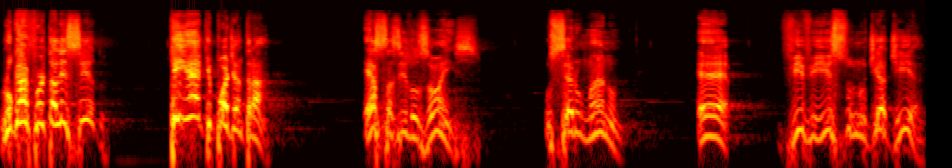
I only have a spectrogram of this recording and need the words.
Lugar fortalecido. Quem é que pode entrar? Essas ilusões, o ser humano é, vive isso no dia a dia.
